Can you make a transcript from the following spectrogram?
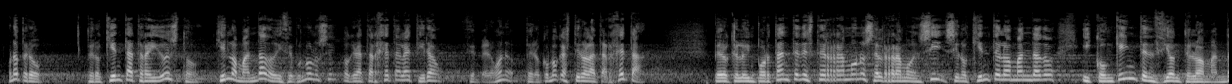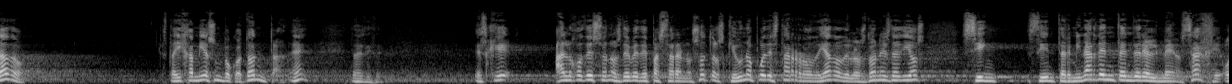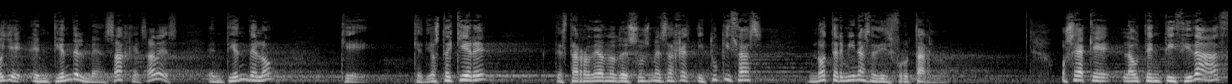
Bueno, pero ¿pero quién te ha traído esto? ¿Quién lo ha mandado? dice, pues no lo sé, porque la tarjeta la he tirado. dice, pero bueno, ¿pero cómo que has tirado la tarjeta? Pero que lo importante de este ramo no es el ramo en sí, sino quién te lo ha mandado y con qué intención te lo ha mandado. Esta hija mía es un poco tonta, ¿eh? Entonces dice, es que algo de eso nos debe de pasar a nosotros, que uno puede estar rodeado de los dones de Dios sin, sin terminar de entender el mensaje. Oye, entiende el mensaje, ¿sabes? Entiéndelo, que, que Dios te quiere te está rodeando de sus mensajes y tú quizás no terminas de disfrutarlo. O sea que la autenticidad,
